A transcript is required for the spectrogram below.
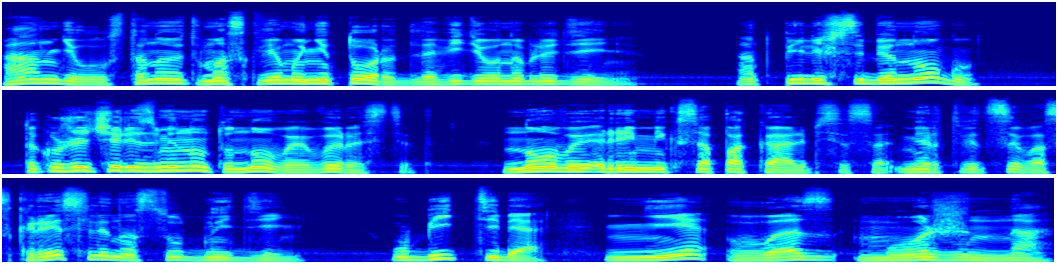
Ангелы установят в Москве мониторы для видеонаблюдения. Отпилишь себе ногу? Так уже через минуту новая вырастет. Новый ремикс апокалипсиса. Мертвецы воскресли на судный день. Убить тебя невозможно.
